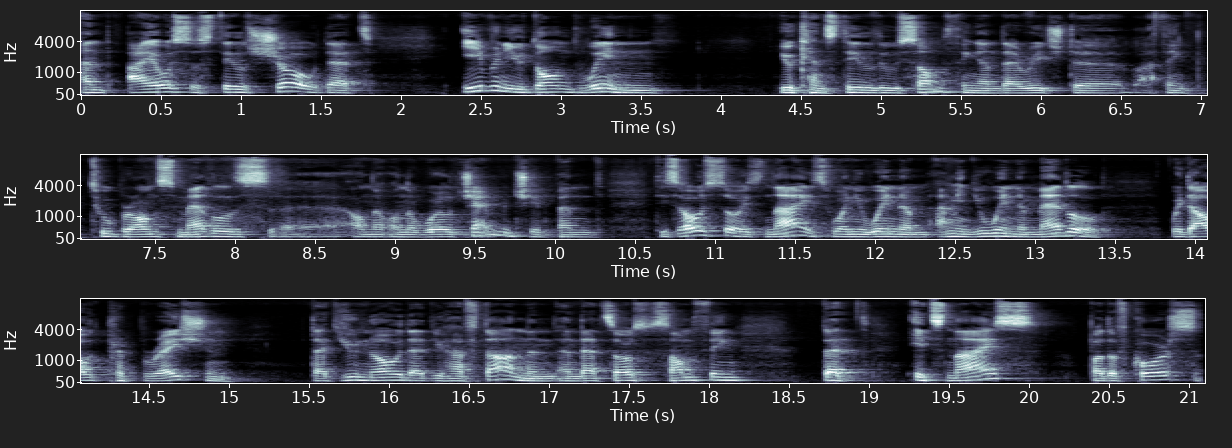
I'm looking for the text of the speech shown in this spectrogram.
and I also still show that even you don't win you can still do something. And I reached, uh, I think, two bronze medals uh, on a, on a world championship. And this also is nice when you win a, I mean, you win a medal without preparation that you know that you have done. And, and that's also something that it's nice. But of course,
